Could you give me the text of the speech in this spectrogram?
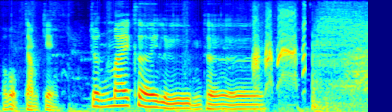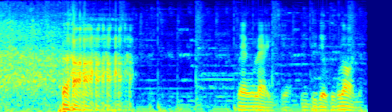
เพราะผมจำเก่ง จนไม่เคยลืมเธอ แรงแรงเชียดีเดียวถึงรอดนะ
